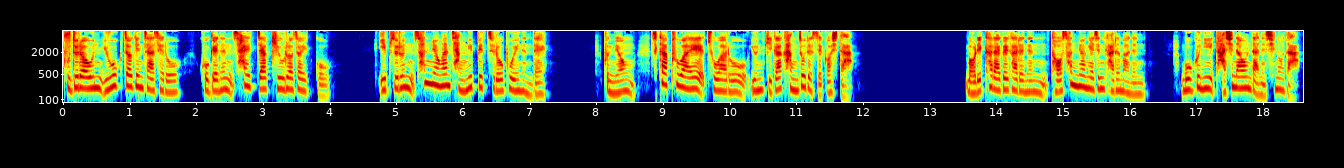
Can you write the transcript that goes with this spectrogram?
부드러운 유혹적인 자세로 고개는 살짝 기울어져 있고 입술은 선명한 장밋빛으로 보이는데 분명 스카프와의 조화로 윤기가 강조됐을 것이다. 머리카락을 가르는 더 선명해진 가르마는 모근이 다시 나온다는 신호다.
